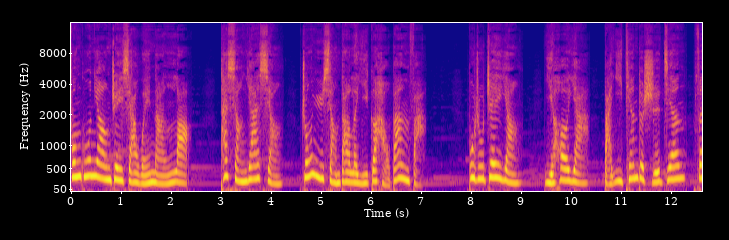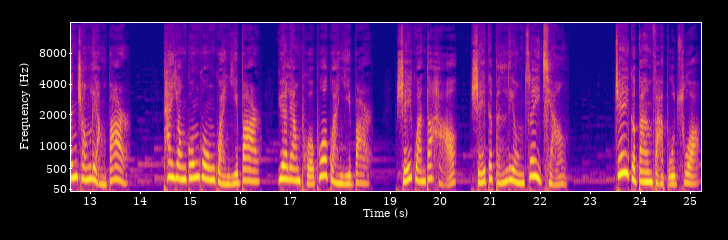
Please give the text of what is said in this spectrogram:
风姑娘这下为难了，她想呀想，终于想到了一个好办法。不如这样，以后呀，把一天的时间分成两半儿，太阳公公管一半儿，月亮婆婆管一半儿，谁管得好，谁的本领最强。这个办法不错，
